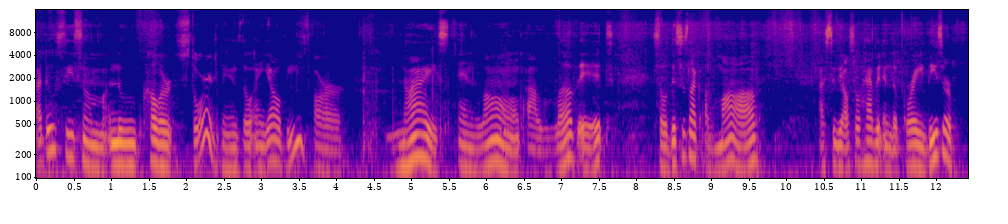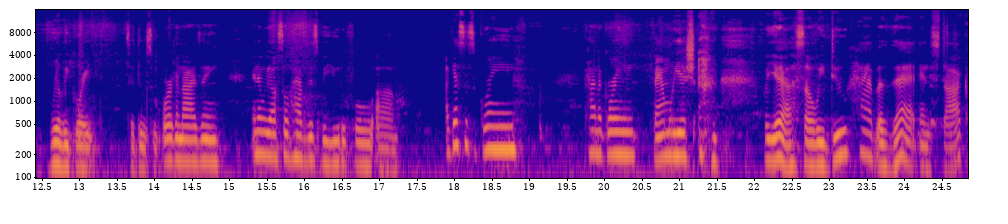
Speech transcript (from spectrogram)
I do see some new colored storage bins though, and y'all, these are nice and long. I love it. So this is like a mauve. I see we also have it in the gray. These are really great to do some organizing. And then we also have this beautiful, um, I guess it's green, kind of green, family-ish. but yeah, so we do have that in stock.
